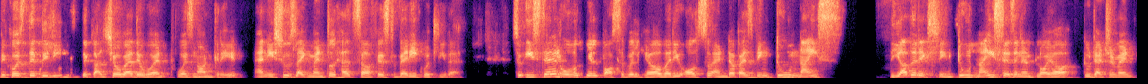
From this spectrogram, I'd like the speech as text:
because they believe the culture where they went was not great and issues like mental health surfaced very quickly there. So is there an overkill possible here where you also end up as being too nice? The other extreme too nice as an employer to detriment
